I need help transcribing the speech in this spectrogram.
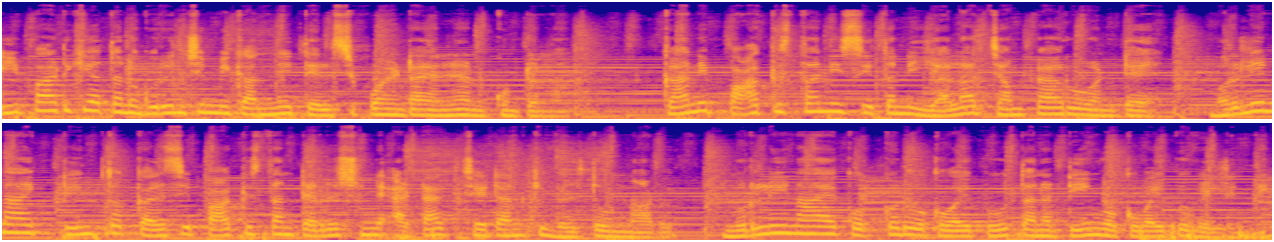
ఈ పాటికి అతని గురించి మీకు అన్నీ తెలిసిపోయింటాయని అనుకుంటున్నాను. కానీ పాకిస్తానీస్ ఇతన్ని ఎలా చంపారు అంటే మురళీ నాయక్ టీంతో కలిసి పాకిస్తాన్ టెర్రరిస్ట్ని అటాక్ చేయడానికి వెళ్తూ ఉన్నాడు. మురళీ నాయక్ ఒక్కడు ఒకవైపు తన టీం ఒకవైపు వెళ్ళింది.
